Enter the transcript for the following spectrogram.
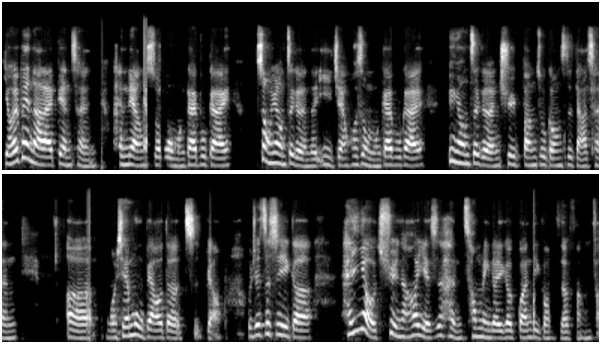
也会被拿来变成衡量，说我们该不该重用这个人的意见，或是我们该不该运用这个人去帮助公司达成呃某些目标的指标。我觉得这是一个。很有趣，然后也是很聪明的一个管理公司的方法，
